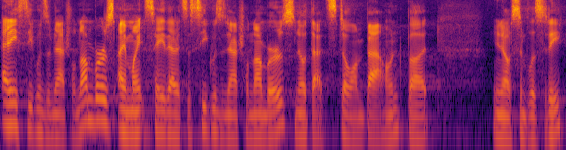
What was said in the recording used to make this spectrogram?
any sequence of natural numbers, I might say that it's a sequence of natural numbers. Note that's still unbound, but you know, simplicity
